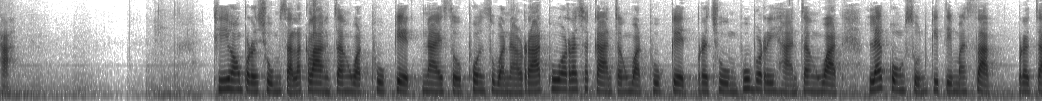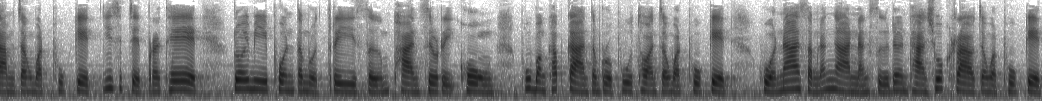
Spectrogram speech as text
ค่ะที่ห้องประชุมสารกลางจังหวัดภูเก็ต นายโสพลสุวรรณรัตน์ผู้ว่าราชการจังหวัดภูเก็ต ประชุมผู้บริหารจังหวัด และกงศูนย์กิติมศักดิ์ ประจำจังหวัดภูเก็ต 27 ประเทศ โดยมีพลตำรวจตรีเสริมพานสิริคง ผู้บังคับการตำรวจภูธรจังหวัดภูเก็ต หัวหน้าสำนักงงานหนังสือเดินทางชั่วคราวจังหวัดภูเก็ต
